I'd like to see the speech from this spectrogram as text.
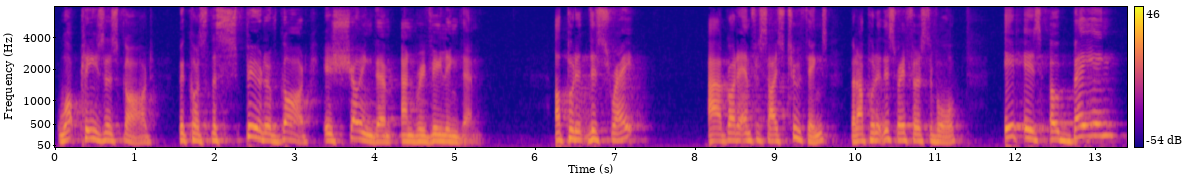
what pleases God, because the Spirit of God is showing them and revealing them. I'll put it this way. I've got to emphasize two things, but I'll put it this way first of all. It is obeying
